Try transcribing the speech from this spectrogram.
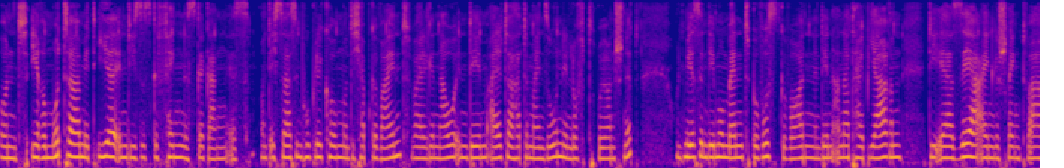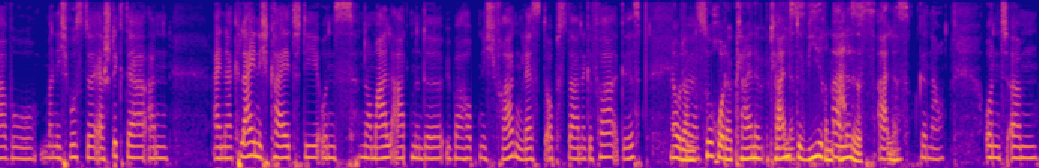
und ihre Mutter mit ihr in dieses Gefängnis gegangen ist. Und ich saß im Publikum und ich habe geweint, weil genau in dem Alter hatte mein Sohn den Luftröhrenschnitt. Und mir ist in dem Moment bewusst geworden, in den anderthalb Jahren, die er sehr eingeschränkt war, wo man nicht wusste, erstickt er an einer Kleinigkeit, die uns Normalatmende überhaupt nicht fragen lässt, ob es da eine Gefahr gibt. Ja, oder ein Zug oder kleine, kleinste alles, Viren, alles. Alles, alles ja. genau. Und ähm,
